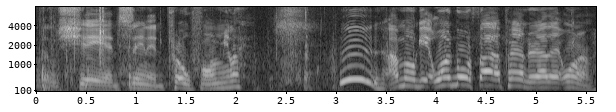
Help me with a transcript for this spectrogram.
Little shad scented pro formula. Woo, I'm gonna get one more five pounder out of that worm.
